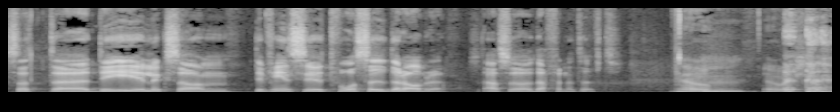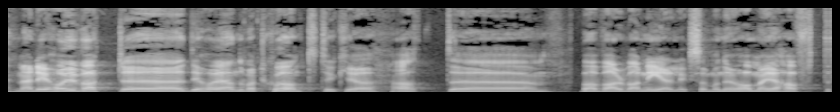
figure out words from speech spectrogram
Så att eh, det är ju liksom, det finns ju två sidor av det. Alltså definitivt. Jo, Mm. jo verkligen. Men det har ju varit, eh, det har ju ändå varit skönt tycker jag att eh, bara varva ner liksom. Och nu har man ju haft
